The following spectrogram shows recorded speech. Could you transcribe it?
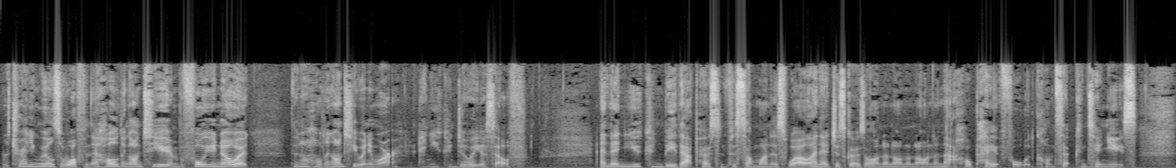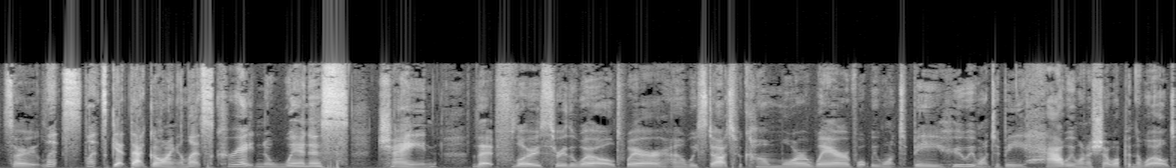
the training wheels are off and they're holding on to you, and before you know it, they're not holding on to you anymore, and you can do it yourself and then you can be that person for someone as well. And it just goes on and on and on. And that whole pay it forward concept continues. So let's let's get that going and let's create an awareness chain that flows through the world where uh, we start to become more aware of what we want to be who we want to be how we want to show up in the world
